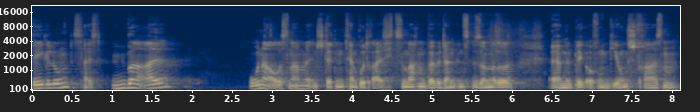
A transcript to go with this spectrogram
Regelung, das heißt überall ohne Ausnahme in Städten Tempo 30 zu machen, weil wir dann insbesondere äh, mit Blick auf Umgehungsstraßen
